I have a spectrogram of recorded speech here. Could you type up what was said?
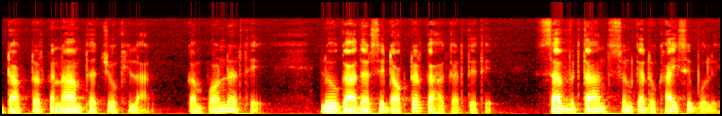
डॉक्टर का नाम था चोखीलाल। कंपाउंडर थे। लोग आदर से डॉक्टर कहा करते थे। सब वृतांत सुनकर रुखाई से बोले,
